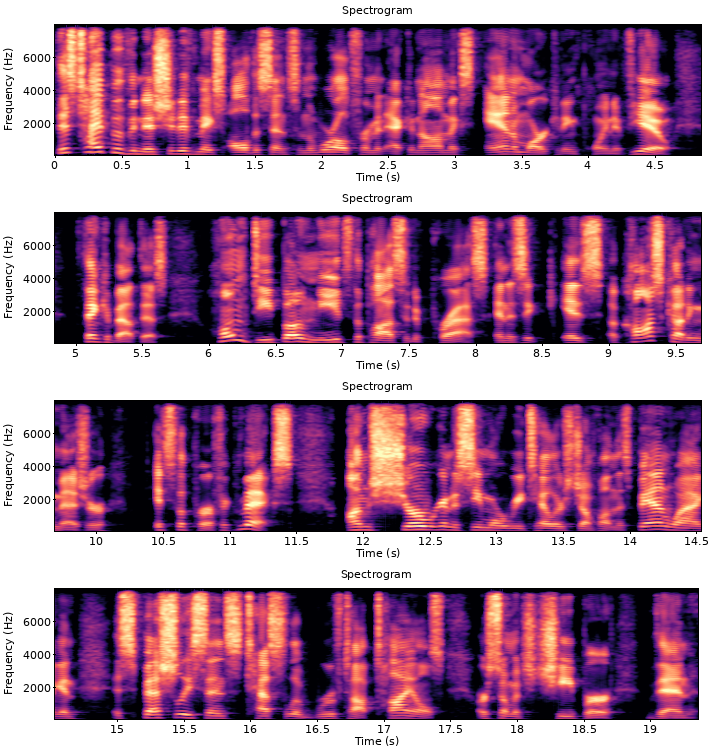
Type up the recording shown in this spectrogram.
this type of initiative makes all the sense in the world from an economics and a marketing point of view. Think about this. Home Depot needs the positive press, and as, it, as a cost cutting measure, it's the perfect mix. I'm sure we're going to see more retailers jump on this bandwagon, especially since Tesla rooftop tiles are so much cheaper than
